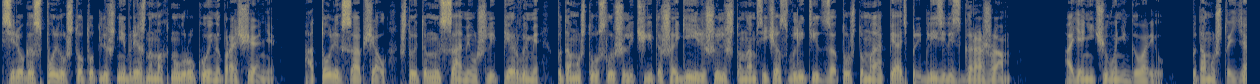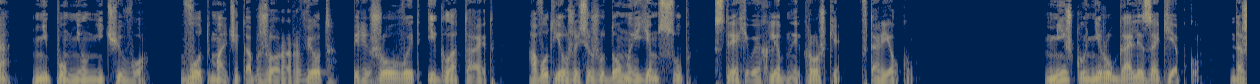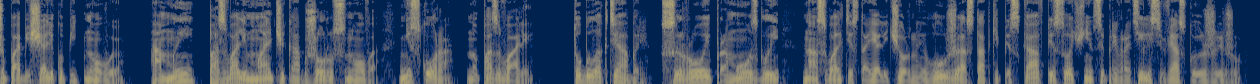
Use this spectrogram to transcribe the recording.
Серега спорил, что тот лишь небрежно махнул рукой на прощание. А Толик сообщал, что это мы сами ушли первыми, потому что услышали чьи-то шаги и решили, что нам сейчас влетит за то, что мы опять приблизились к гаражам. А я ничего не говорил, потому что я не помнил ничего. Вот мальчик-обжора рвет, пережевывает и глотает. А вот я уже сижу дома и ем суп, стряхивая хлебные крошки в тарелку. Мишку не ругали за кепку, даже пообещали купить новую. А мы позвали мальчика-обжору снова. Не скоро, но позвали. То был октябрь, сырой, промозглый, на асфальте стояли черные лужи, остатки песка в песочнице превратились в вязкую жижу.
